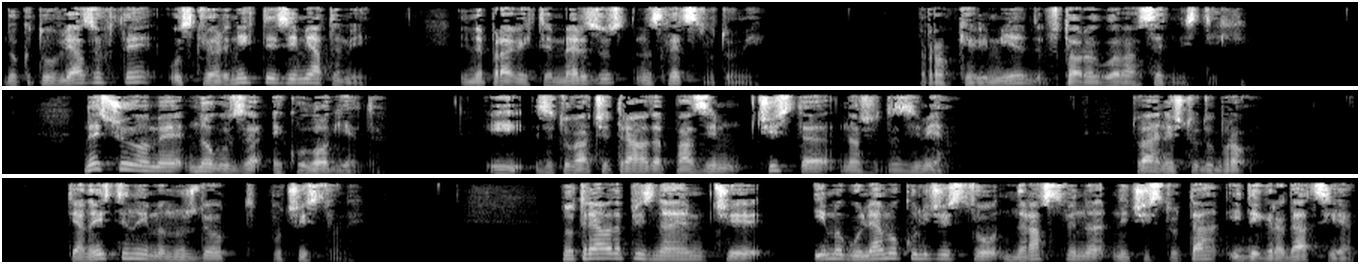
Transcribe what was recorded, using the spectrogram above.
Но като влязохте, осквернихте земята ми и направихте мерзост наследството ми. Пророк Еремия, 2 глава, 7 стих. Днес чуваме много за екологията и за това, че трябва да пазим чиста нашата земя. Това е нещо добро. Тя наистина има нужда от почистване. Но трябва да признаем, че има голямо количество нравствена нечистота и деградация,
